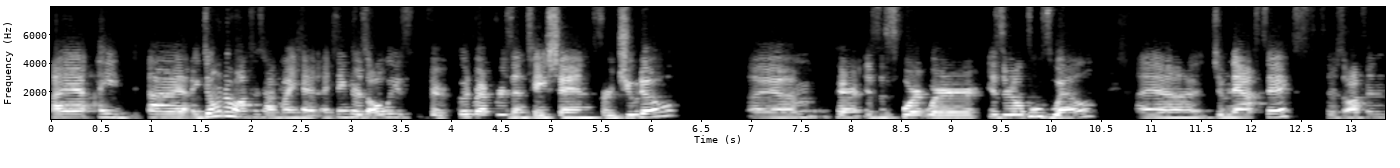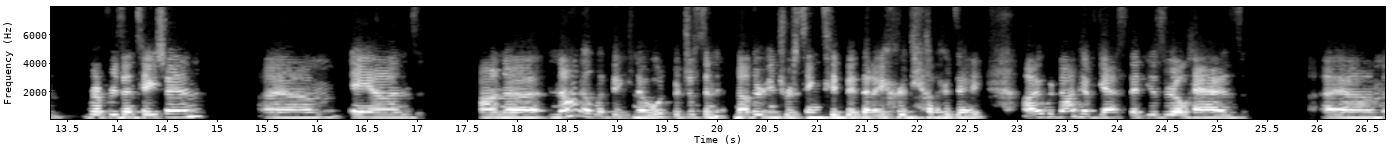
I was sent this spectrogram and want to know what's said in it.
I I, I don't know off the top of my head. I think there's always good representation for judo. I Um, is a sport where Israel does well. Uh, gymnastics, there's often representation. Um, and on a not Olympic note, but just an, another interesting tidbit that I heard the other day, I would not have guessed that Israel has um,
